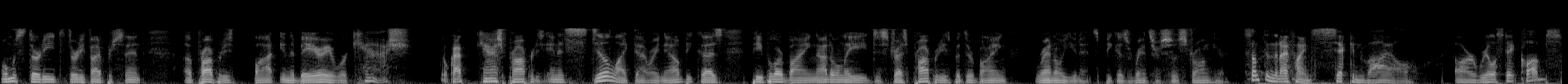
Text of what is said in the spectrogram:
almost 30 to 35% of properties bought in the Bay Area were cash Okay. cash properties, and it's still like that right now because people are buying not only distressed properties, but they're buying rental units because rents are so strong here. something that I find sick and vile are real estate clubs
